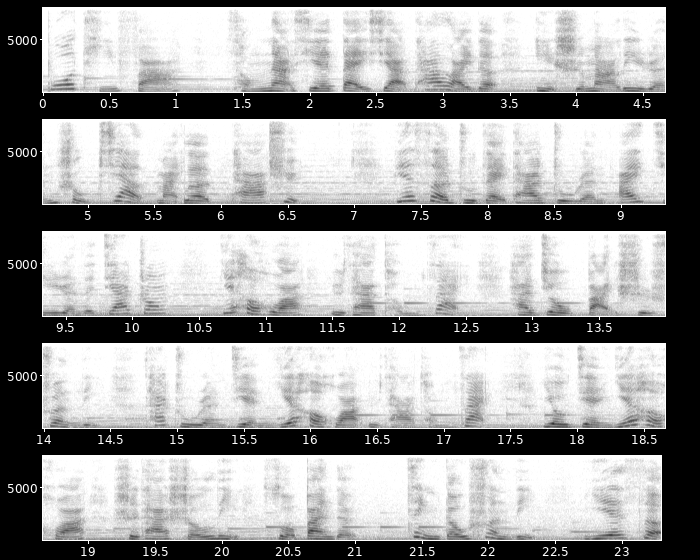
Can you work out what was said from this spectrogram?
波提乏，从那些带下他来的以实玛利人手下买了他去。约瑟住在他主人埃及人的家中，耶和华与他同在，他就百事顺利。他主人见耶和华与他同在，又见耶和华使他手里所办的尽都顺利，约瑟。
